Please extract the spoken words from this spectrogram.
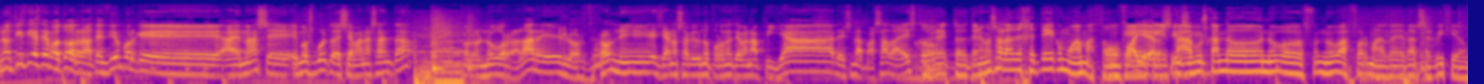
Noticias de motor, atención porque además eh, hemos vuelto de Semana Santa con los nuevos radares, los drones, ya no sabe uno por dónde te van a pillar, es una pasada esto. Correcto, tenemos a la DGT como Amazon, On que, fire, que sí, está sí. buscando nuevos, nuevas formas de dar servicio.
